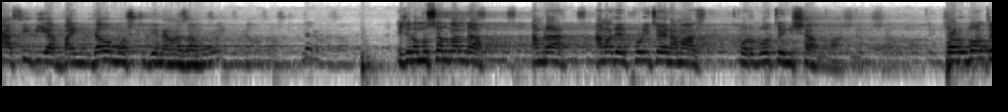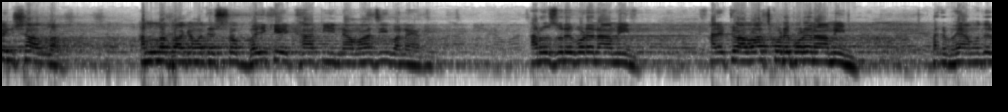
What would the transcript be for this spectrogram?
কাশি দিয়া বাইন্দাও মসজিদে নেওয়া যাবে এই জন্য মুসলমানরা, আমরা আমাদের পরিচয় নামাজ পড়ব তো ইনশাআল্লাহ। পড়ব তো ইনশাআল্লাহ। আল্লাহ পাক আমাদের সব ভাইকে খাঁটি নামাজি বানায় দিন আরও জোরে পড়ে না, আমিন। আর একটু আওয়াজ করে পড়ে না, আমিন। আরে ভাই, আমাদের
